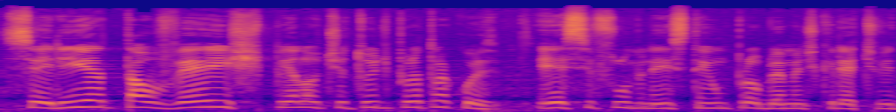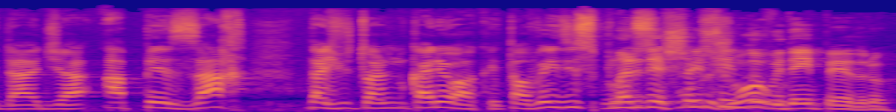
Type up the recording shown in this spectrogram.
seria talvez pela altitude por outra coisa. Esse Fluminense tem um problema de criatividade já, apesar das vitórias no Carioca. E talvez isso Mas ele deixou isso jogo... em dúvida, hein, Pedro?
